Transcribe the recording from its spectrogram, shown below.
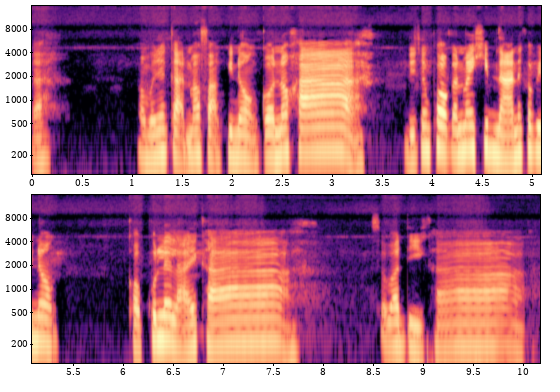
ก็เอาบรรยากาศมาฝากพี่น้องก่อนเนาะค่ะเดี๋ยวจังพอกันไม่คลิปหนานะคะพี่น้อง ขอบคุณหลาย ๆ ค่ะ สวัสดีค่ะ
